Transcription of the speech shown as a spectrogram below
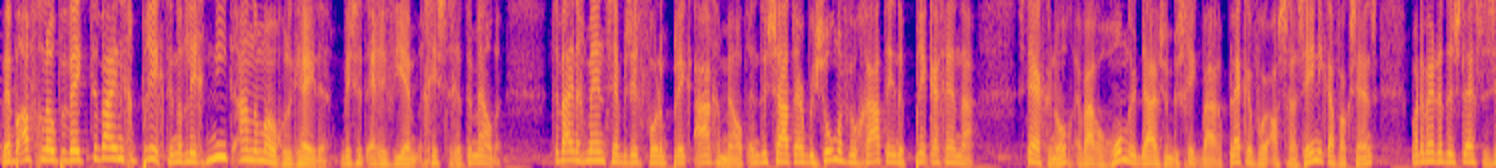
We hebben afgelopen week te weinig geprikt en dat ligt niet aan de mogelijkheden, wist het RIVM gisteren te melden. Te weinig mensen hebben zich voor een prik aangemeld en dus zaten er bijzonder veel gaten in de prikagenda. Sterker nog, er waren 100.000 beschikbare plekken voor AstraZeneca-vaccins, maar er werden er slechts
